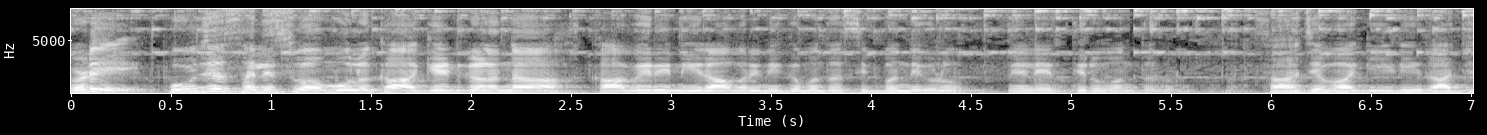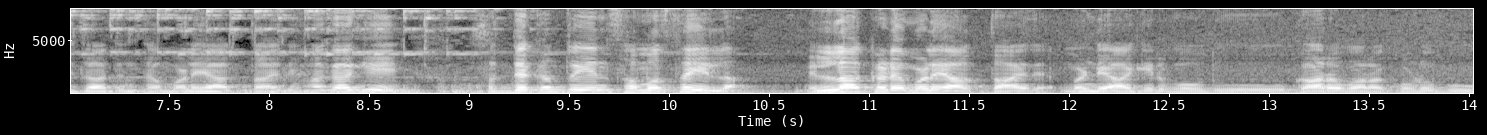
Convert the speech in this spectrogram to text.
ನೋಡಿ, ಪೂಜೆ ಸಲ್ಲಿಸುವ ಮೂಲಕ ಆ ಗೇಟ್ಗಳನ್ನು ಕಾವೇರಿ ನೀರಾವರಿ ನಿಗಮದ ಸಿಬ್ಬಂದಿಗಳು ಮೇಲೆ ಎತ್ತಿರುವಂಥದ್ದು. ಸಹಜವಾಗಿ ಇಡೀ ರಾಜ್ಯದಾದ್ಯಂತ ಮಳೆ ಆಗ್ತಾ ಇದೆ. ಹಾಗಾಗಿ ಸದ್ಯಕ್ಕಂತೂ ಏನು ಸಮಸ್ಯೆ ಇಲ್ಲ. ಎಲ್ಲ ಕಡೆ ಮಳೆ ಆಗ್ತಾ ಇದೆ. ಮಂಡ್ಯ ಆಗಿರ್ಬೋದು, ಕಾರವಾರ, ಕೊಡಗು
